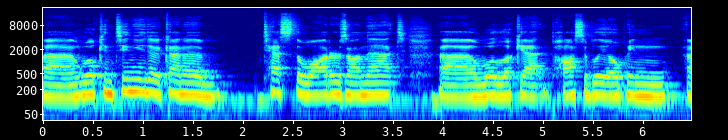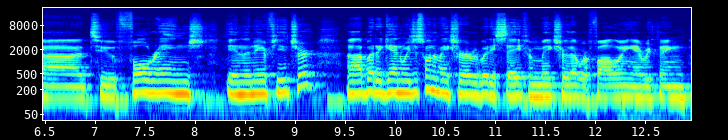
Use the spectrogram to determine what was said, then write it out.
Uh, we'll continue to kind of test the waters on that. Uh, we'll look at possibly opening uh, to full range in the near future. Uh, but again, we just want to make sure everybody's safe and make sure that we're following everything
